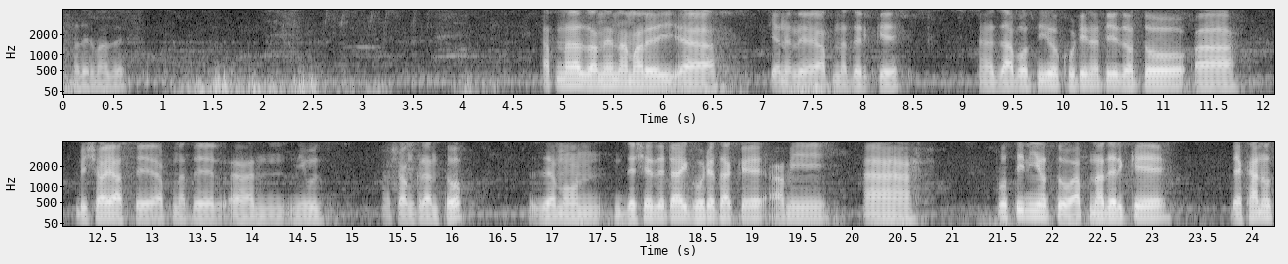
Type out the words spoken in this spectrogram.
আপনাদের মাঝে। আপনারা জানেন আমার এই চ্যানেলে আপনাদেরকে যাবতীয় খুঁটিনাটি যত বিষয় আছে আপনাদের নিউজ সংক্রান্ত, যেমন দেশে যেটাই ঘটে থাকে, আমি প্রতিনিয়ত আপনাদেরকে দেখানোর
